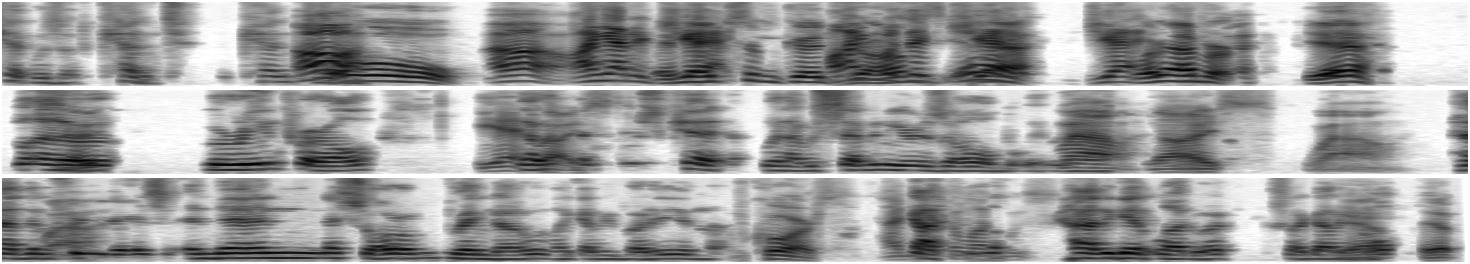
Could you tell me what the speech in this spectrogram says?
kit was a Kent. Kent. Oh. Oh, Oh, I had a they jet. make some good Mine drums. was a yeah, jet. Jet. whatever. Yeah, uh, Marine Pearl. Yeah. That was Nice. my first kit when I was seven years old. Believe it or not. Wow. nice. Wow. Had them for Wow. years, and then I saw Ringo, like everybody, and Of course. How'd Got the Ludwig. Ludwigs? had to get Ludwig. So I got a Yeah. gold. Yep.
